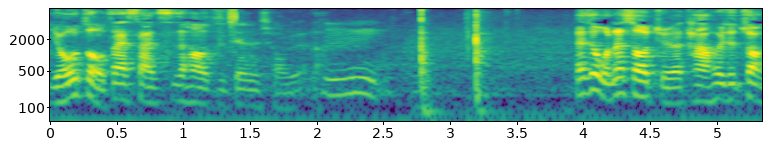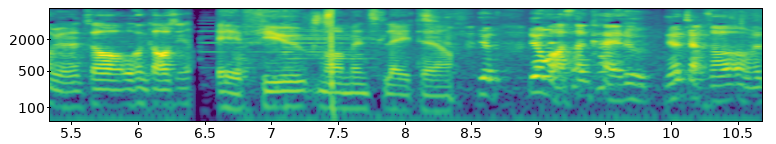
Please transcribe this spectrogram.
游走在三四号之间的球员了。嗯，但是我那时候觉得他会是状元了之后，我很高兴。A few moments later. 又又马上开录，你要讲说哦我们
